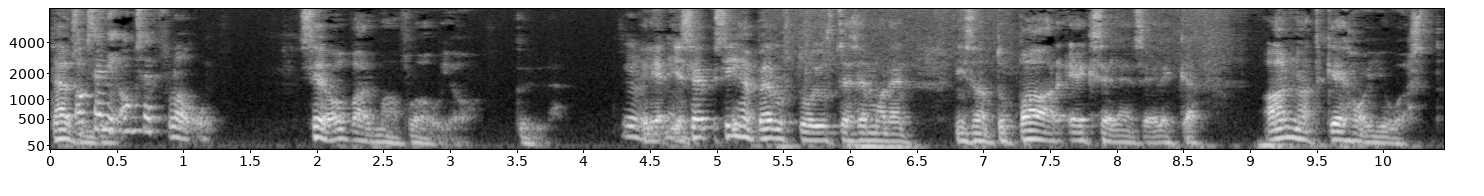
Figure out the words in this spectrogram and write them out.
Täysin. Onko se, niin, onko se flow? Se on varmaan flow, joo. Kyllä. Kyllä, Eli, niin. ja se, siihen perustuu just se semmoinen niin sanottu par excellence, eli annat kehon juosta.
